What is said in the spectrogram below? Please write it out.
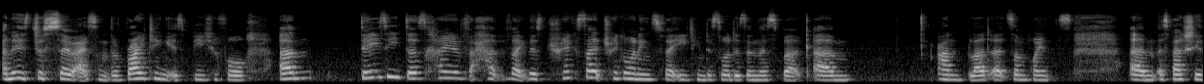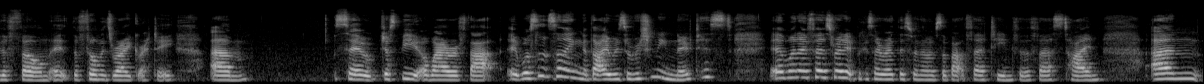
and it's just so excellent. The writing is beautiful. Um, Daisy does kind of have like there's tricks like trigger warnings for eating disorders in this book, um, and blood at some points, um, especially the film. It, the film is very gritty. Um, so just be aware of that. It wasn't something that I was originally noticed uh, when I first read it because I read this when I was about 13 for the first time. And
